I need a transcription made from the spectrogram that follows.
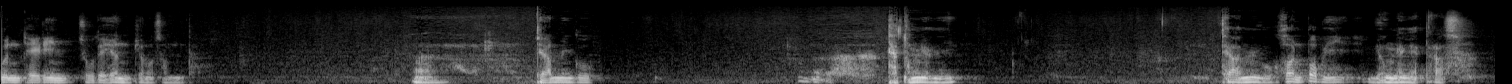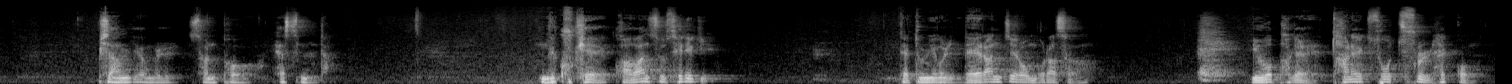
군 대리인 조대현 변호사입니다. 아, 대한민국 어, 대통령이 대한민국 헌법의 명령에 따라서 비상계엄을 선포했습니다. 근데 국회 과반수 세력이 대통령을 내란죄로 몰아서 유법하게 탄핵 소추를 했고 다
